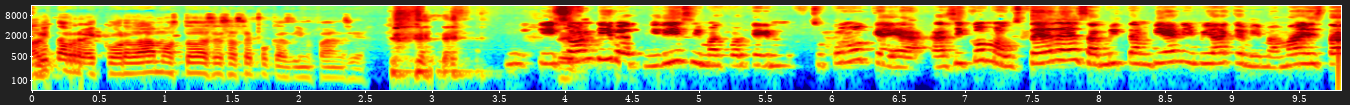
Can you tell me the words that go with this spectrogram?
ahorita recordamos todas esas épocas de infancia. Y, son divertidísimas, porque supongo que así como a ustedes, a mí también, y mira que mi mamá está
